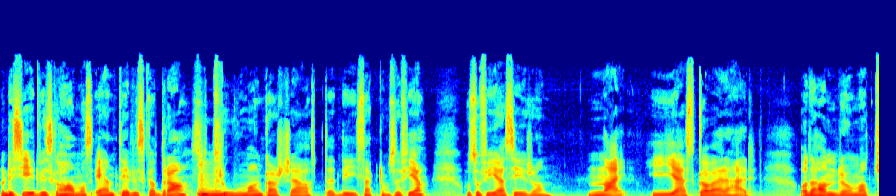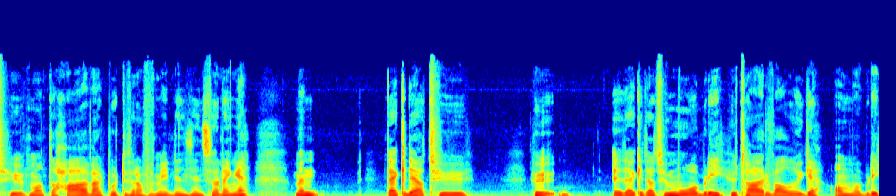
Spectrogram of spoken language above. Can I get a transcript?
når de sier vi skal ha med oss en til, vi skal dra, så mm. tror man kanskje at de snakker om Sofia. Og Sofia sier sånn Nei, jeg skal være her. Og det handler om at hun på en måte har vært borte fra familien sin så lenge. Men det er ikke det at hun, hun det er ikke det at hun må bli, hun tar valget om å bli.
